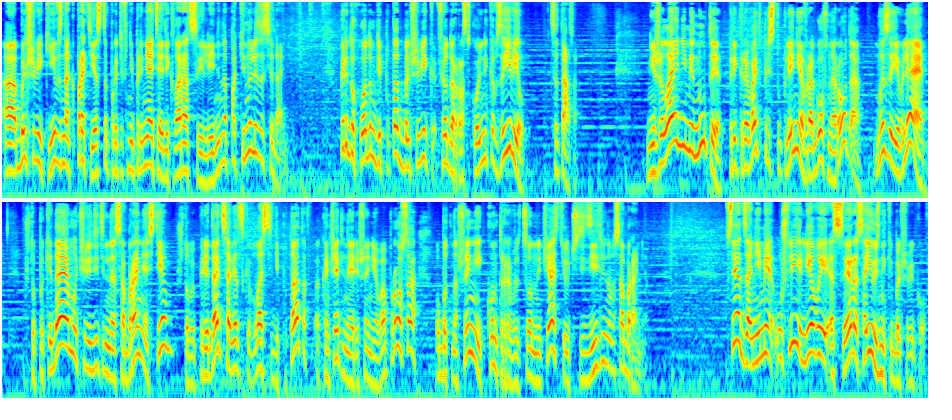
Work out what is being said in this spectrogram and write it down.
э, большевики в знак протеста против непринятия декларации Ленина покинули заседание. Перед уходом депутат-большевик Федор Раскольников заявил, цитата, «Не желая ни минуты прикрывать преступления врагов народа, мы заявляем, что покидаем учредительное собрание с тем, чтобы передать советской власти депутатов окончательное решение вопроса об отношении к контрреволюционной части учредительного собрания. Вслед за ними ушли левые эсеры, союзники большевиков.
